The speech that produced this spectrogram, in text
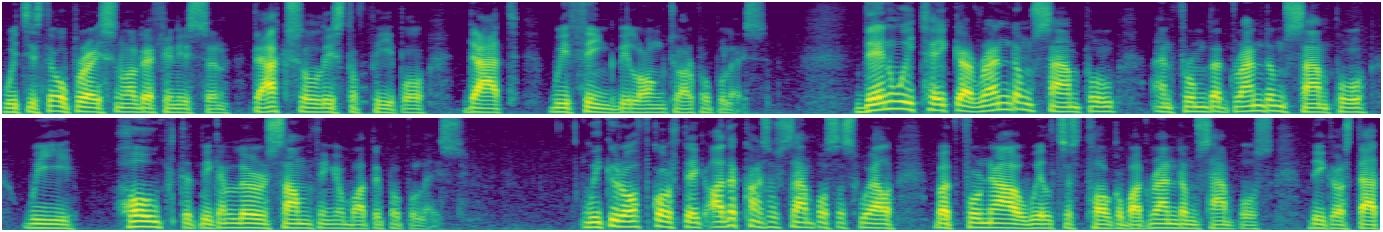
which is the operational definition, the actual list of people that we think belong to our population. Then we take a random sample and from that random sample we hope that we can learn something about the population. We could of course take other kinds of samples as well, but for now we'll just talk about random samples because that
